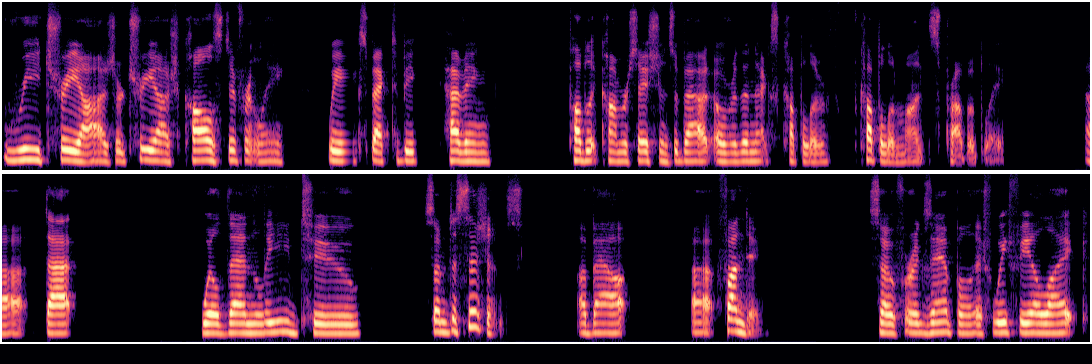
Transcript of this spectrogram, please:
re-triage or triage calls differently, we expect to be having public conversations about over the next couple of couple of months, probably. Uh, that will then lead to some decisions about uh, funding. So, for example, if we feel like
